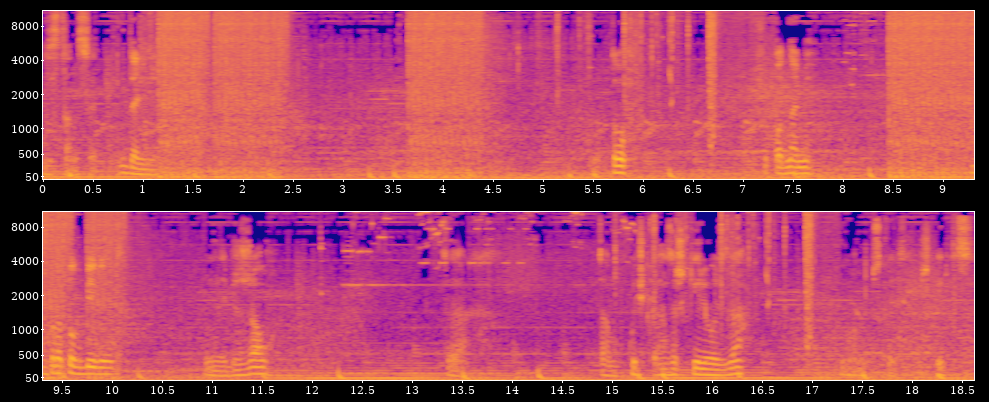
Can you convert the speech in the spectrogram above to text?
Дистанция дальняя. Готов. Еще под нами. Браток бегает. Забежал. Так. Там кучка зашкирилась, да? Можно пускай шкирится.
